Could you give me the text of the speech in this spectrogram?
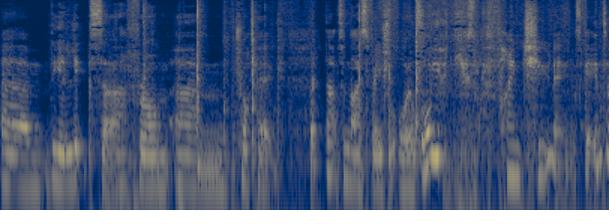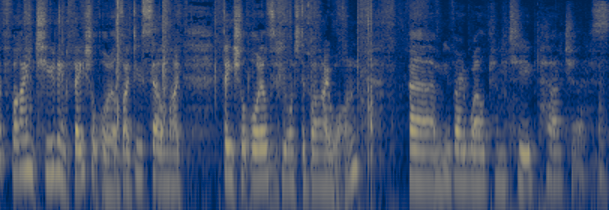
um, the elixir from um, Tropic. That's a nice facial oil. Or you can use one of fine tunings. Get into fine tuning facial oils. I do sell my facial oils if you wanted to buy one. Um, you're very welcome to purchase.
